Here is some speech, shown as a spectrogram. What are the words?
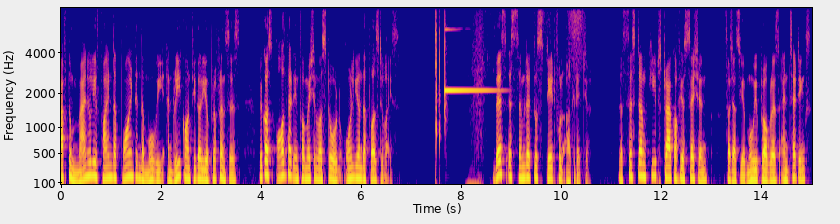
have to manually find the point in the movie and reconfigure your preferences because all that information was stored only on the first device. This is similar to stateful architecture. The system keeps track of your session, such as your movie progress and settings,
